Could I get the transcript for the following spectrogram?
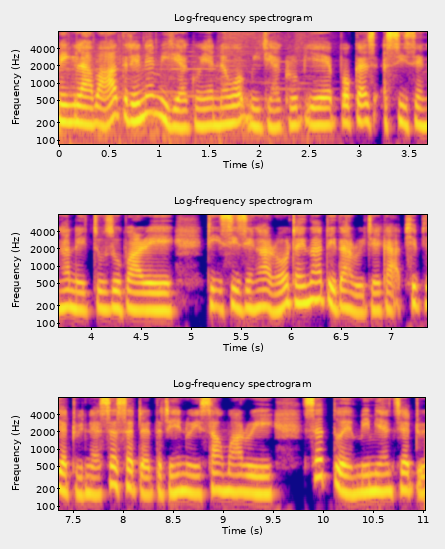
မင်္ဂလာပါသတင်းနဲ့မီဒီယာကွန်ရဲ့ Network Media Group ရဲ့ podcast အစီအစဉ်ကနေကြိုဆိုပါရယ်ဒီအစီအစဉ်ကတော့တိုင်းသားဒေသတွေတဲကအဖြစ်အပျက်တွေနဲ့ဆက်ဆက်တဲ့သတင်းတွေစောင်းပါတွေဆက်သွယ်မေးမြန်းချက်တွေ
